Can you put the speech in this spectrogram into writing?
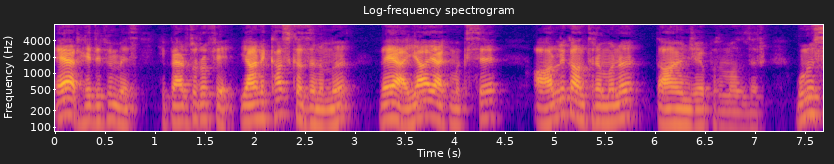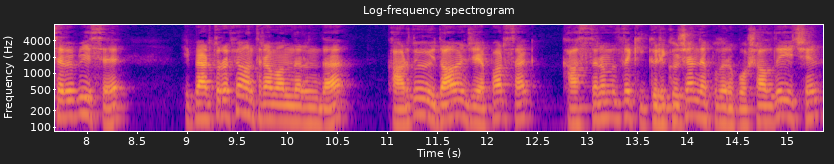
Eğer hedefimiz hipertrofi yani kas kazanımı veya yağ yakmak ise ağırlık antrenmanı daha önce yapılmalıdır. Bunun sebebi ise hipertrofi antrenmanlarında kardiyoyu daha önce yaparsak kaslarımızdaki glikojen depoları boşaldığı için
